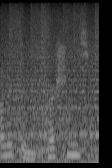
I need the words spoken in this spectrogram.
Electronic Impressions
